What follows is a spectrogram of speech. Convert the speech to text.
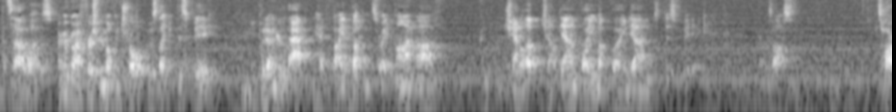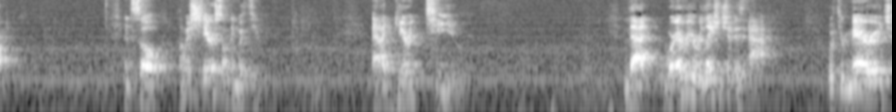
That's how it was. I remember my first remote control. It was like this big. You put it on your lap and had five buttons, right? On, off, channel up, channel down, volume up, volume down. It was this big. It was awesome. It's hard. And so I'm going to share something with you. And I guarantee you that wherever your relationship is at, with your marriage,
